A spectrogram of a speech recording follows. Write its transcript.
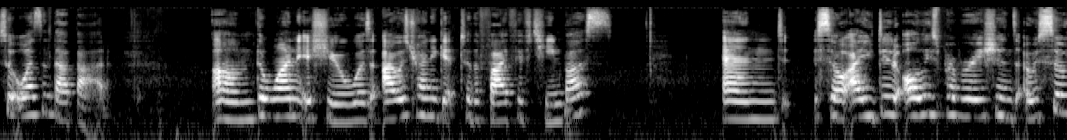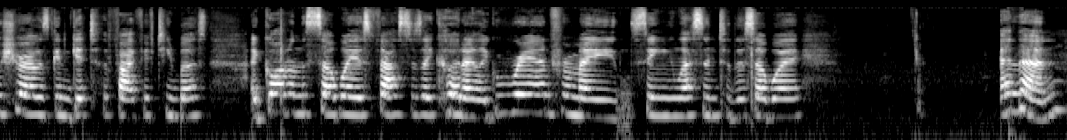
so it wasn't that bad. Um, the one issue was I was trying to get to the 515 bus, and so I did all these preparations. I was so sure I was going to get to the 515 bus. I got on the subway as fast as I could. I like ran from my singing lesson to the subway. And then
